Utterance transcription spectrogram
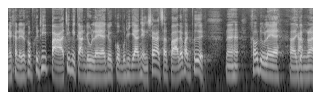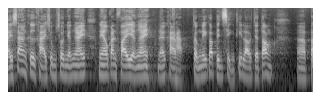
ในขณะเดียวกันพื้นที่ป่าที่มีการดูแลโดยกรมอุทยานแห่งชาติสัตว์ป่าและพันธุ์พืชนะฮะเขาดูแลเอ่อครับอย่างไรสร้างเครือข่ายชุมชนยังไง แนวกันไฟยังไงนะครับ ครับ ตรงนี้ก็เป็นสิ่งที่เราจะต้องเอ่อ ไป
